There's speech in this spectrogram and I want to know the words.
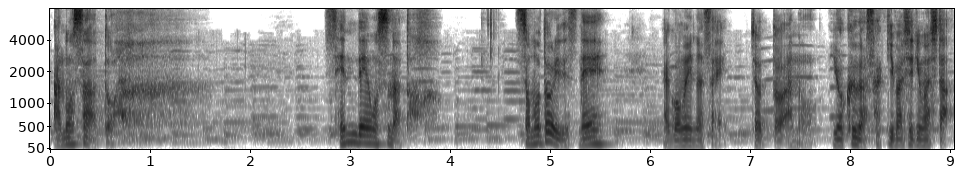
あのさ、と。宣伝をすなと。その通りですね。ごめんなさい。ちょっとあの、欲が先走りました。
